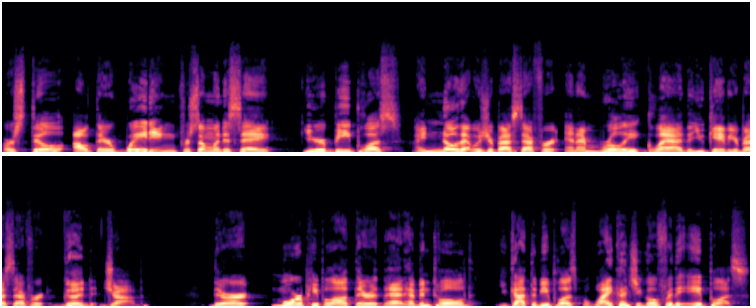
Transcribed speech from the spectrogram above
are still out there waiting for someone to say, You're B plus. I know that was your best effort, and I'm really glad that you gave it your best effort. Good job. There are more people out there that have been told, You got the B plus, but why couldn't you go for the A plus?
